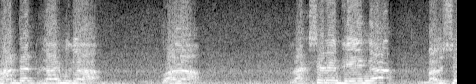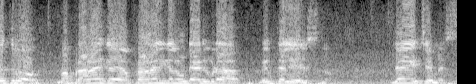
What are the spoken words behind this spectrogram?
కాంట్రాక్ట్ కార్మికుల వాళ్ళ రక్షణ ధ్యేయంగా భవిష్యత్తులో మా ప్రణాళిక ప్రణాళికలు ఉంటాయని కూడా మేము తెలియజేస్తున్నాం. జై హెచ్ఎంఎస్.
